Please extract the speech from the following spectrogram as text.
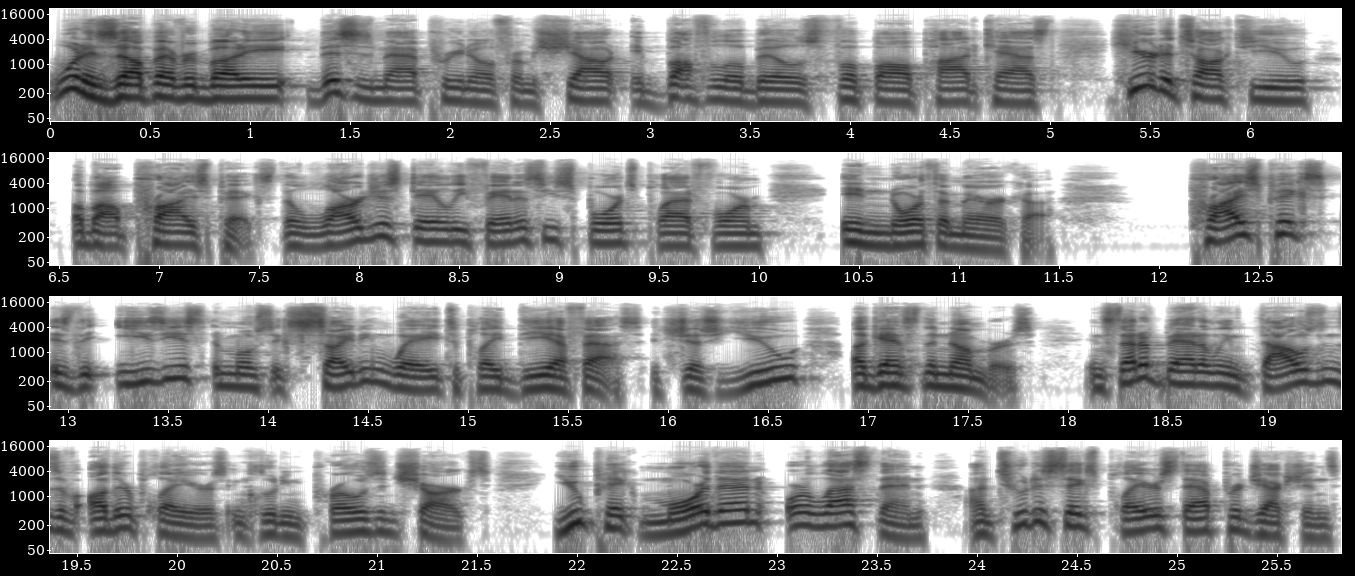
What is up, everybody? This is Matt Parrino from Shout, a Buffalo Bills football podcast, here to talk to you about Prize Picks, the largest daily fantasy sports platform in North America. Prize Picks is the easiest and most exciting way to play DFS. It's just you against the numbers. Instead of battling thousands of other players, including pros and sharks, you pick more than or less than on two to six player stat projections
